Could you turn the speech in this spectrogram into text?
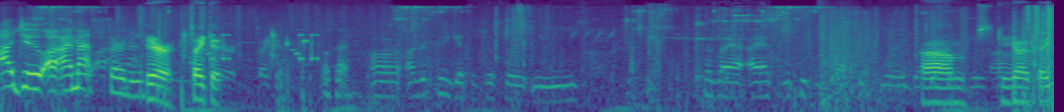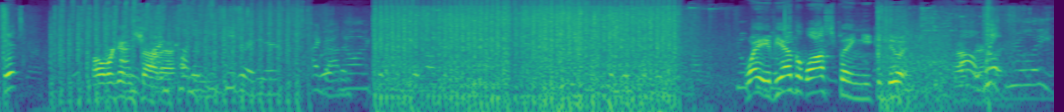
I do. I, I'm at 30. Here, take it. Okay. Uh, I'm just gonna get this just for memes. Because I, I have to complete the quest where it. Um, you gonna take it? Oh, we're getting I'm- shot I'm at. coming. There's a dude right here. I got Wait, him. No, let me get, let me get Don't Wait, if you have the wasp thing, you can do it. Oh, Okay. wait. Really?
